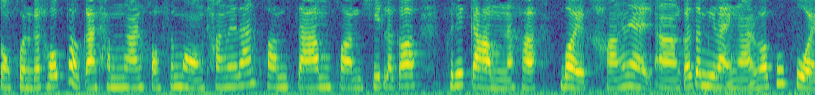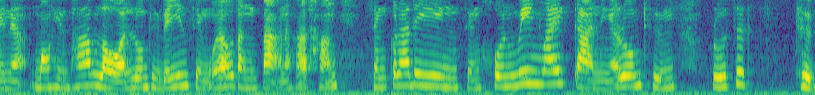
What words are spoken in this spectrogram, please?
ส่งผลกระทบต่อการทำงานของสมองทั้งในด้านความจำความคิดแล้วก็พฤติกรรมนะคะ บ่อยครั้งเนี่ยก็จะมีรายงานว่าผู้ป่วยเนี่ยมองเห็นภาพหลอนรวมถึงได้ยินเสียงแว่วต่างๆนะคะ ทั้งเสียงกระดิ่งเสียงคนวิ่งไล่กันอย่างเงี้ยรวมถึงรู้สึกถึง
